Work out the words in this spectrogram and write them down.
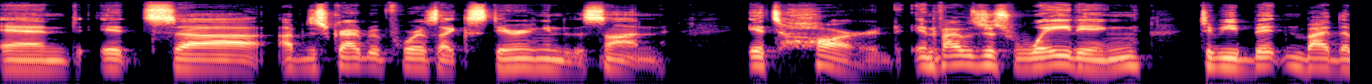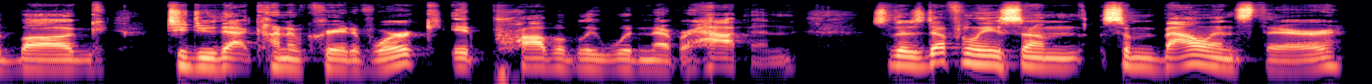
and it's, uh, I've described it before as like staring into the sun. It's hard. And if I was just waiting to be bitten by the bug to do that kind of creative work, it probably would never happen. So there's definitely some some balance there.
